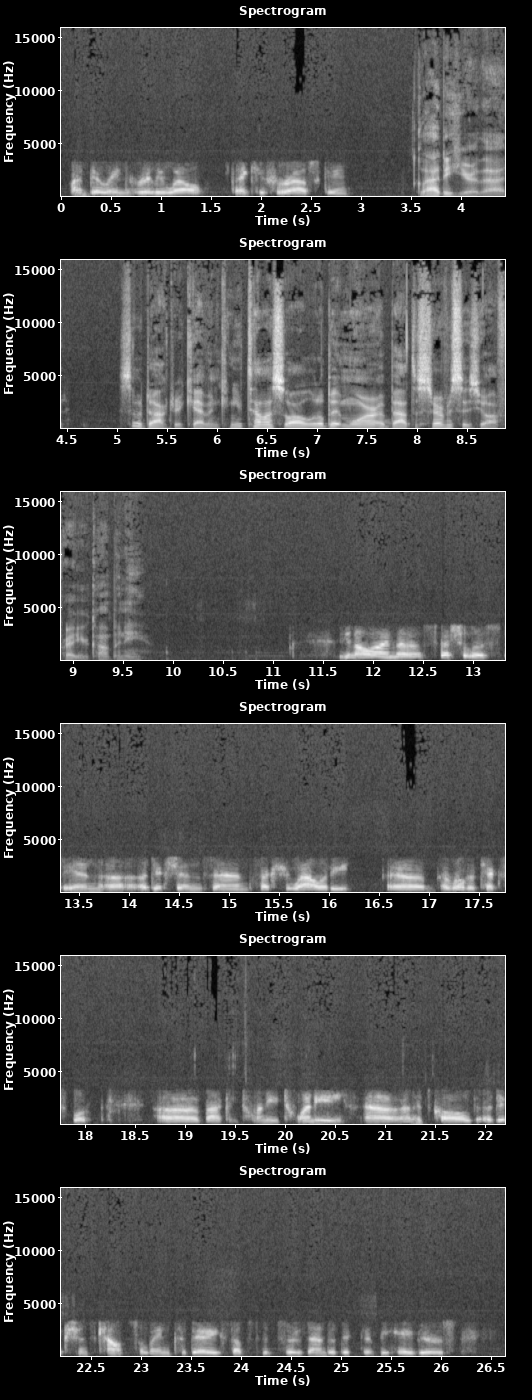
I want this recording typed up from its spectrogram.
I'm doing really well. Thank you for asking. Glad to hear that. So, Dr. Kevin, can you tell us all a little bit more about the services you offer at your company? You know, I'm a specialist in uh, addictions and sexuality. Uh, I wrote a textbook uh, back in 2020, uh, and it's called Addictions Counseling Today Substances and Addictive Behaviors.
